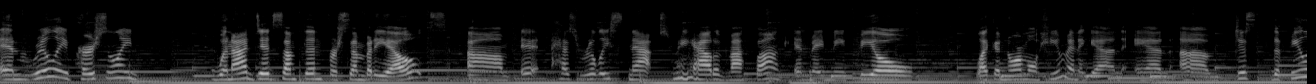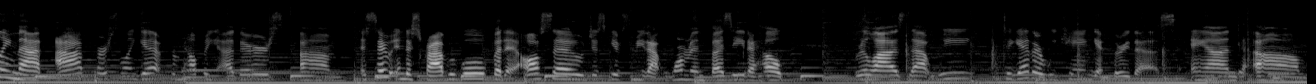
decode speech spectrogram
And really, personally, when I did something for somebody else, um, it has really snapped me out of my funk and made me feel like a normal human again. And um, just the feeling that I personally get from helping others um, is so indescribable, but it also just gives me that warm and fuzzy to help realize that we together we can get through this. And, um,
